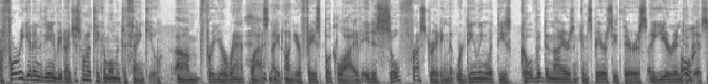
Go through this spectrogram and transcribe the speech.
Before we get into the interview, I just want to take a moment to thank you um, for your rant last night on your Facebook Live. It is so frustrating that we're dealing with these COVID deniers and conspiracy theorists a year into Oh, this.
